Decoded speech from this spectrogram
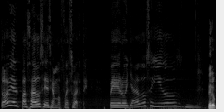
todavía el pasado sí decíamos fue suerte. Pero ya dos seguidos. mm, Pero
